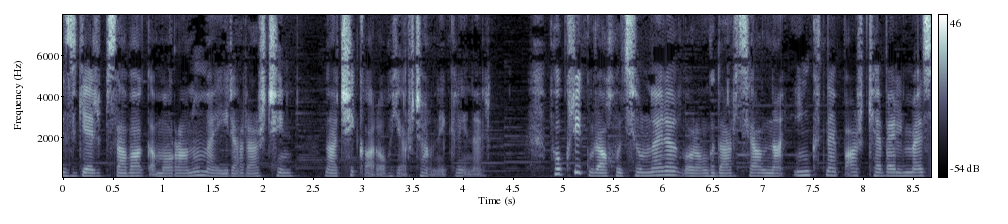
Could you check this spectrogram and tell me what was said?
իսկ երբ զավակը մոռանում է իր արարչին, նա չի կարող երջանիկ լինել։ Փոքրիկ ուրախությունները, որոնք դարձյալ նա ինքն է ապարգևել մեզ,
